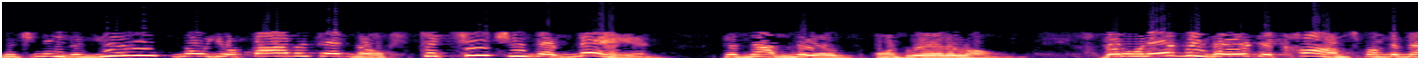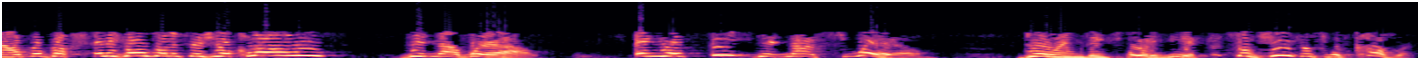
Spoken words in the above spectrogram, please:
which neither you nor your fathers had known, to teach you that man does not live on bread alone, but on every word that comes from the mouth of God. And he goes on and says, Your clothes did not wear out and your feet did not swell during these 40 years. So Jesus was covered.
